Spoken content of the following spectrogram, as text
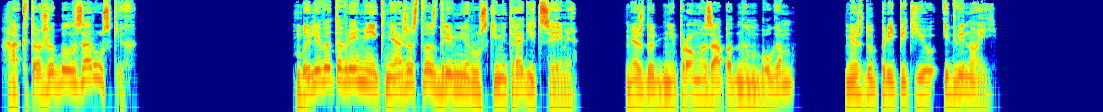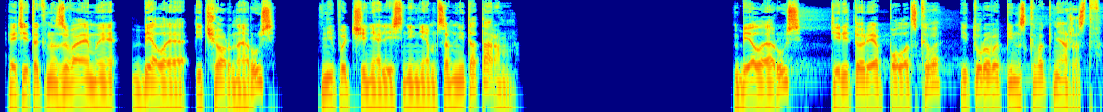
А кто же был за русских? Были в это время и княжества с древнерусскими традициями, между Днепром и Западным Бугом, между Припятью и Двиной. Эти так называемые «Белая» и «Черная Русь» не подчинялись ни немцам, ни татарам. Белая Русь – территория Полоцкого и Турово-Пинского княжеств.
